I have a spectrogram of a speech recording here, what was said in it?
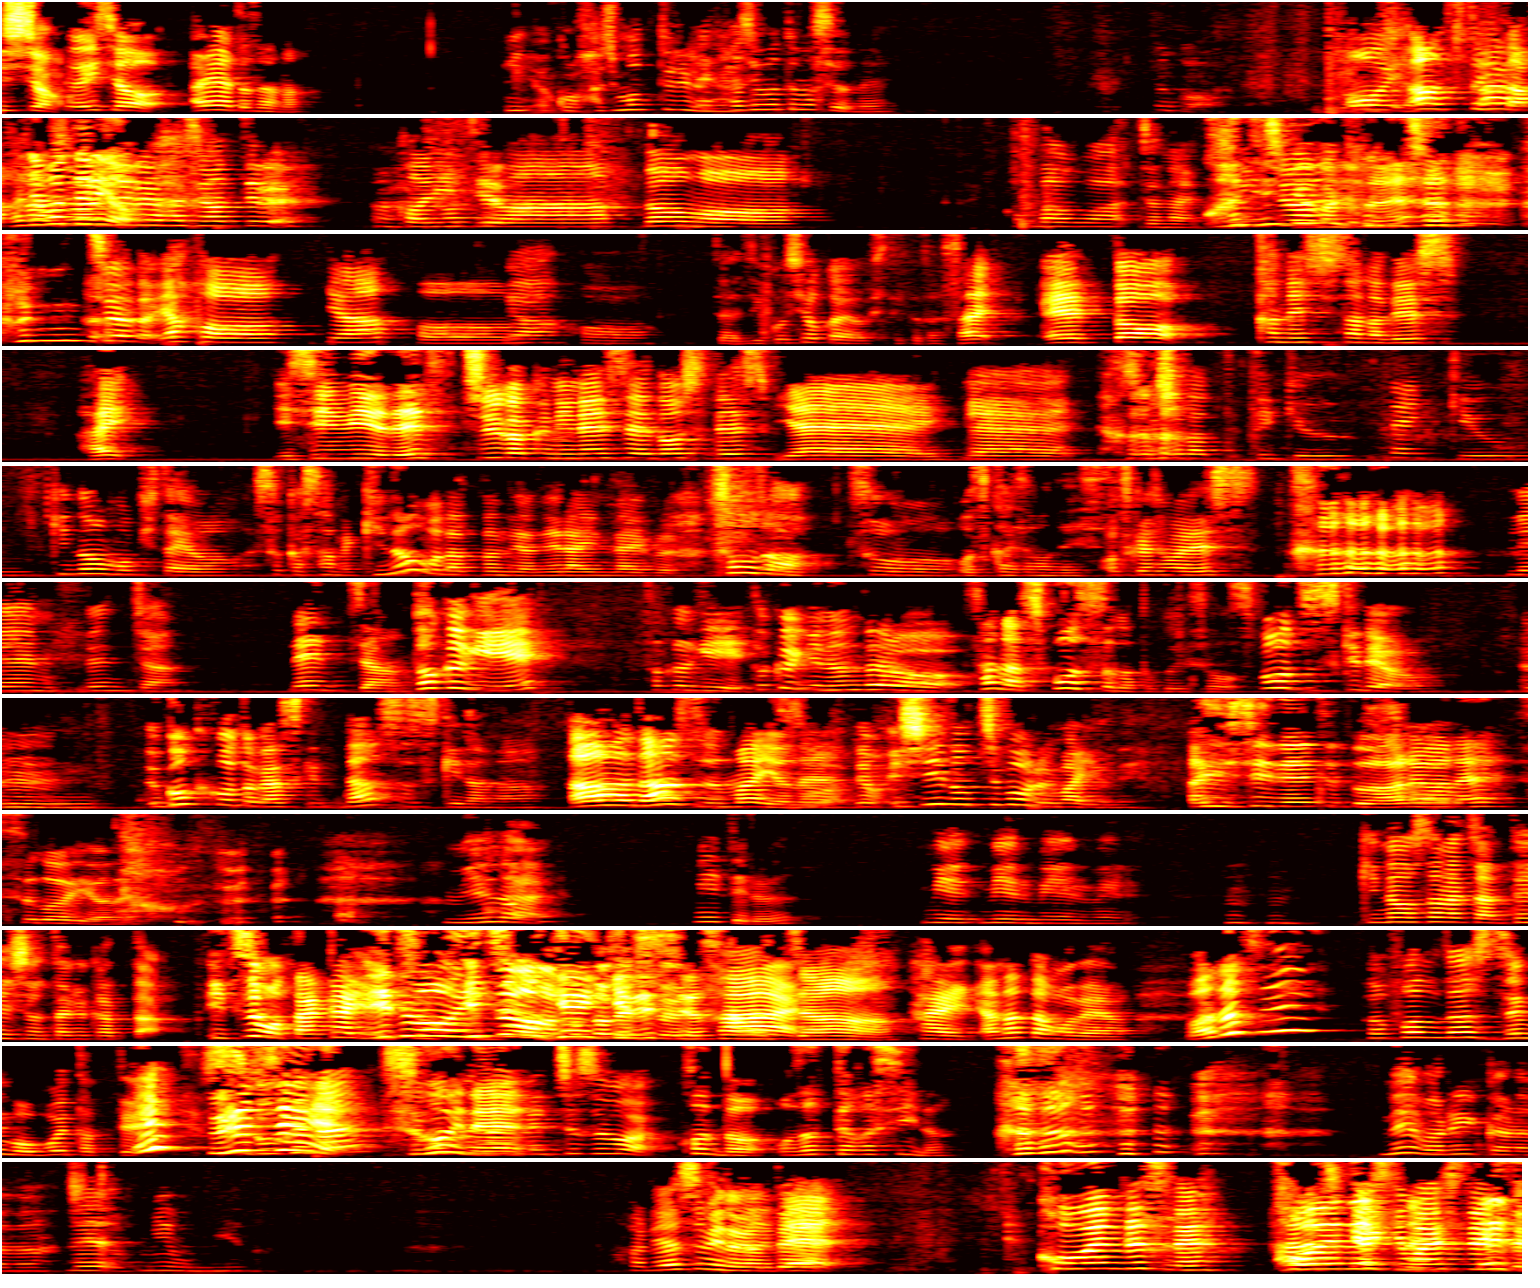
いしょ。よいしょ。ありがとうさな。いや、これ始まってるよえ、ね。始まってますよね。なんかおい、あ、来た来た。始まってるよ。始まってる。こんにちは。どうもこんばんは、じゃない。こんにちはだ、こんにちは。こんにちはだ。やっほー。やっほー。やっほー。じゃあ自己紹介をしてください。えーっと、金志さなです。はい。石井美優です。中学2年生同士です。イェーイ。イェーイ。Thank you。Thank you. 昨日も来たよ。そっか、さな、昨日もだったんだよね、LINE ライブ。そうだ。そう。お疲れ様ですお。疲れ様です。れん、れんちゃん。れんちゃん。特技？特技。特技なんだろサナスポーツとか得意そうう。。スポーツ好きだよ。うん。動くことが好き、ダンス好きだな。あー、ダンスうまいよね。でも石井ドッジボールうまいよね。あ、石井ね、ちょっとあれはね、すごいよね。見えない。見えてる？見え、見える見える見える。うんうん。昨日さなちゃんテンション高かった。いつも高いいつも、いつもの元気ですよ、サナちゃん。はい。はい、あなたもだよ。私？ファンファンのダンス全部覚えたって。えうるせえすごくない？すごいねめっちゃすごい。今度踊ってほしいな。目悪いからな。ね、見えも見えない。春休みの予定で。公園ですね。公園です。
